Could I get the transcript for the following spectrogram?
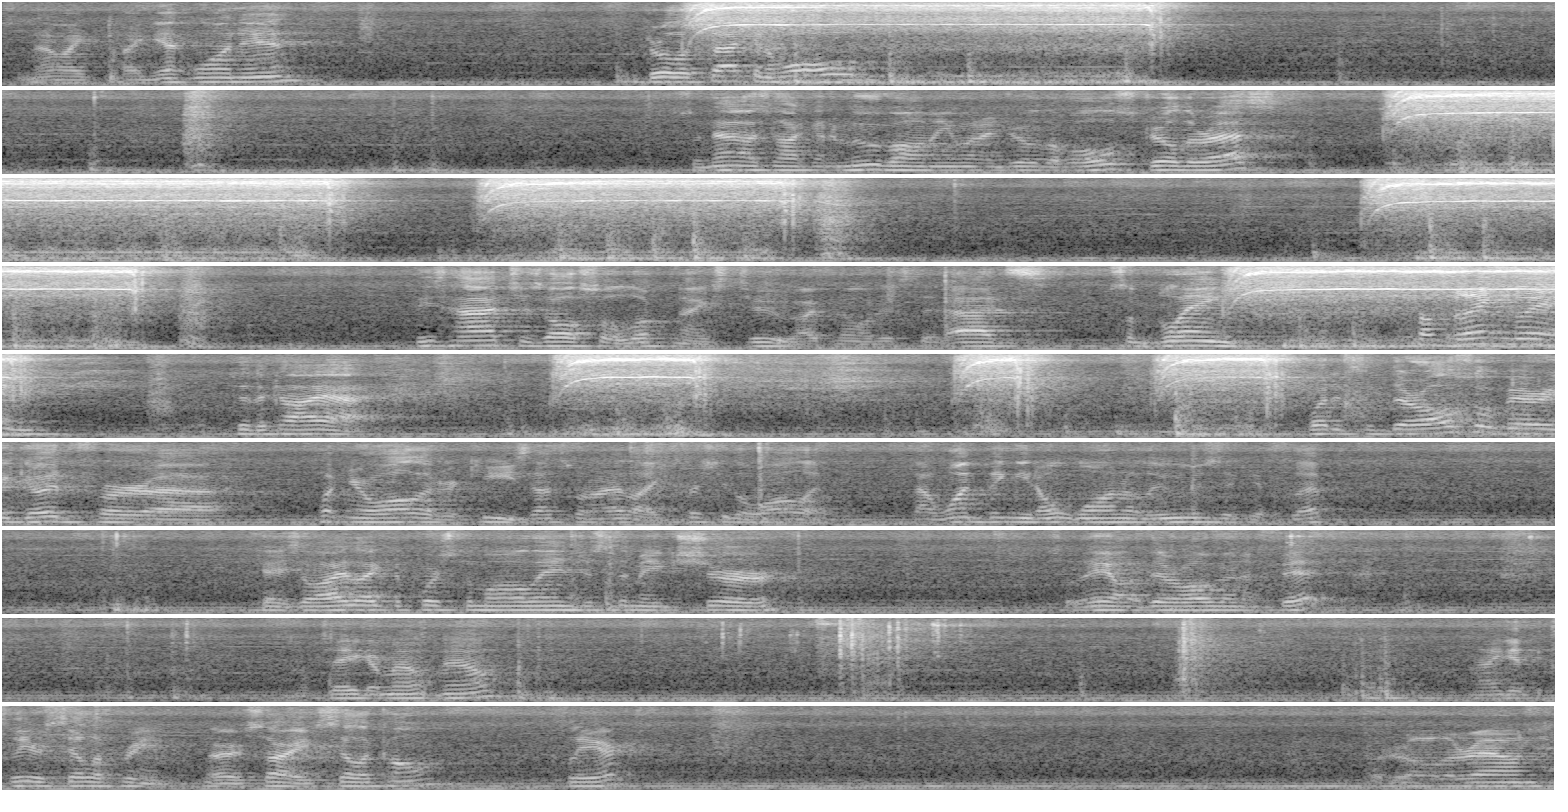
So now I, I get one in, drill a second hole. So now it's not going to move on me when I drill the holes. Drill the rest. These hatches also look nice too, I've noticed. It adds some bling, some bling bling to the kayak. But it's, they're also very good for uh, putting your wallet or keys. That's what I like, especially the wallet. That one thing you don't want to lose if you flip. Okay, so I like to push them all in just to make sure. So they are, they're all going to fit. I'll take them out now. And I get the clear silicone, or sorry, silicone, clear. Put it all around.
